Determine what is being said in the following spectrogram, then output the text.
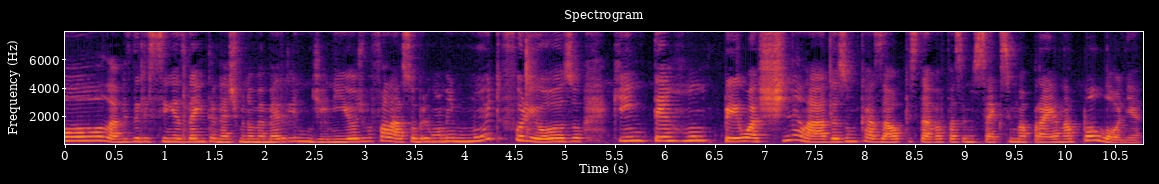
Olá, minhas delicinhas da internet, meu nome é Marilyn Jenny e hoje eu vou falar sobre um homem muito furioso que interrompeu a chineladas um casal que estava fazendo sexo em uma praia na Polônia.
